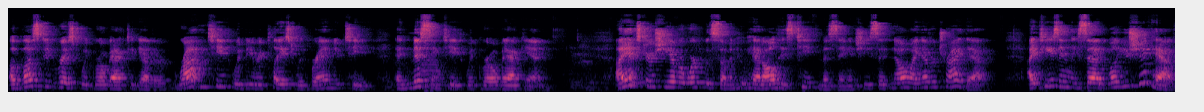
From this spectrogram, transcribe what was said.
A busted wrist would grow back together. Rotten teeth would be replaced with brand new teeth, and missing teeth would grow back in. I asked her if she ever worked with someone who had all his teeth missing, and she said, No, I never tried that. I teasingly said, Well, you should have.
